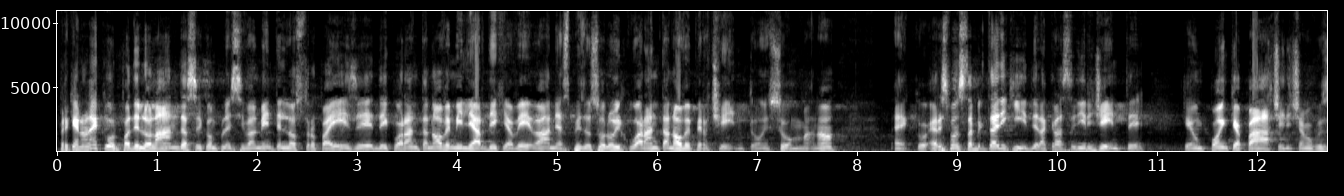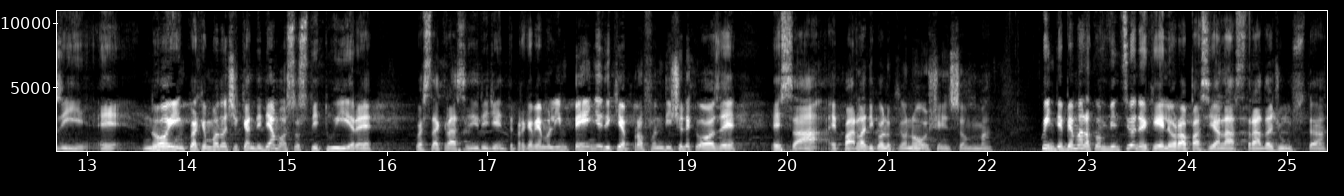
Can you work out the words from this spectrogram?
Perché non è colpa dell'Olanda se complessivamente il nostro paese dei 49 miliardi che aveva ne ha speso solo il 49%, insomma, no? Ecco, è responsabilità di chi? Della classe dirigente che è un po' incapace, diciamo così, e noi in qualche modo ci candidiamo a sostituire questa classe dirigente, perché abbiamo l'impegno di chi approfondisce le cose e sa e parla di quello che conosce, insomma. Quindi abbiamo la convinzione che l'Europa sia la strada giusta,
